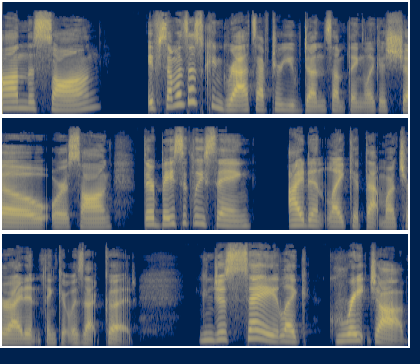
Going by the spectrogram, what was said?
on the song. If someone says congrats after you've done something like a show or a song, they're basically saying, I didn't like it that much or I didn't think it was that good. You can just say, like, great job.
